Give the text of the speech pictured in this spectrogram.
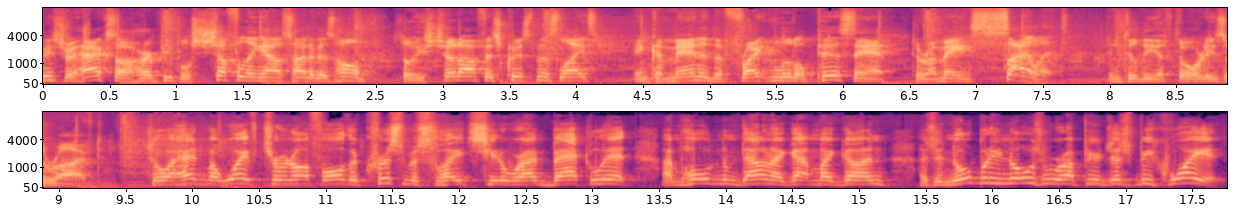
Mr. Hacksaw heard people shuffling outside of his home, so he shut off his Christmas lights and commanded the frightened little pissant to remain silent until the authorities arrived. So I had my wife turn off all the Christmas lights, you know, where I'm backlit. I'm holding them down. I got my gun. I said, nobody knows we're up here. Just be quiet.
